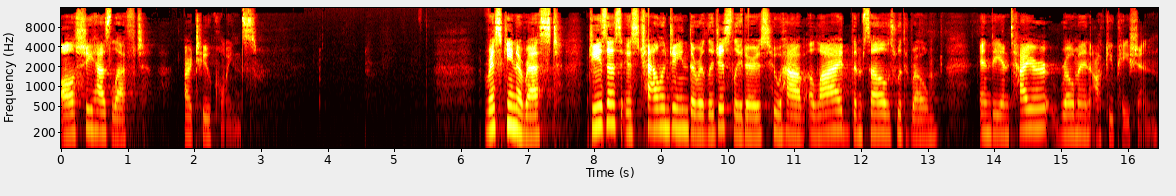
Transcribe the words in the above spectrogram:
all she has left are two coins. Risking arrest, Jesus is challenging the religious leaders who have allied themselves with Rome and the entire Roman occupation.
